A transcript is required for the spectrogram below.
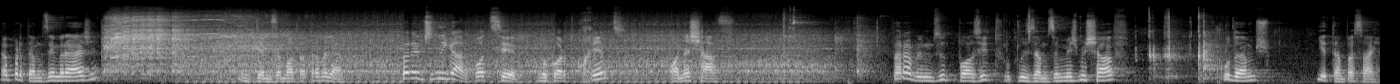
apertamos a embreagem e metemos a moto a trabalhar. Para desligar pode ser no corte corrente ou na chave. Para abrirmos o depósito, utilizamos a mesma chave, rodamos e a tampa sai.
